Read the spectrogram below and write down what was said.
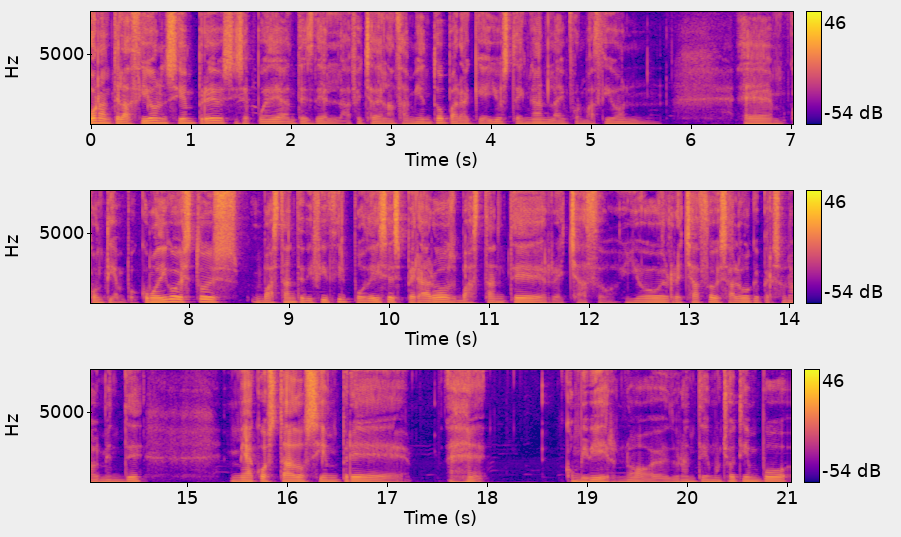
con antelación siempre, si se puede, antes de la fecha de lanzamiento, para que ellos tengan la información eh, con tiempo. Como digo, esto es bastante difícil, podéis esperaros bastante rechazo. Yo el rechazo es algo que personalmente me ha costado siempre convivir, ¿no? Durante mucho tiempo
